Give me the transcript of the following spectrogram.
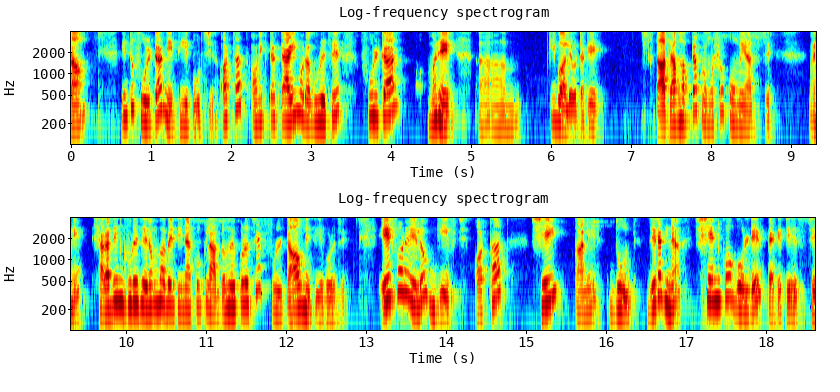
দাম, কিন্তু ফুলটা নেতিয়ে পড়ছে। অর্থাৎ অনেকটা টাইম ওরা ঘুরেছে ফুলটার মানে কি বলে ওটাকে? তাজা ভাবটা ক্রমশ কমে আসছে। মানে সারাদিন ঘুরে যেরমভাবে টিনাকু ক্লান্ত হয়ে পড়েছে, ফুলটাও নেতিয়ে পড়েছে। এরপরে এলো গিফট অর্থাৎ সেই কানের দুল, যেটা কিনা সেনকো গোল্ডের প্যাকেটে এসছে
